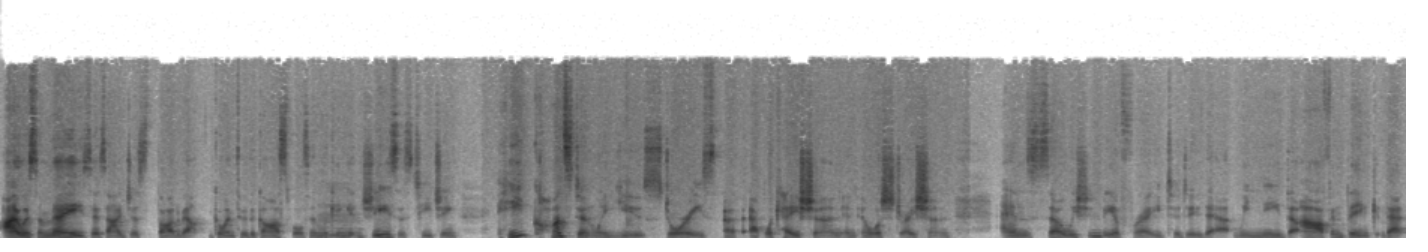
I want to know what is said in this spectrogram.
I was amazed as I just thought about going through the Gospels and looking mm. at Jesus' teaching. He constantly used stories of application and illustration. And so we shouldn't be afraid to do that. We need the, I often think that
